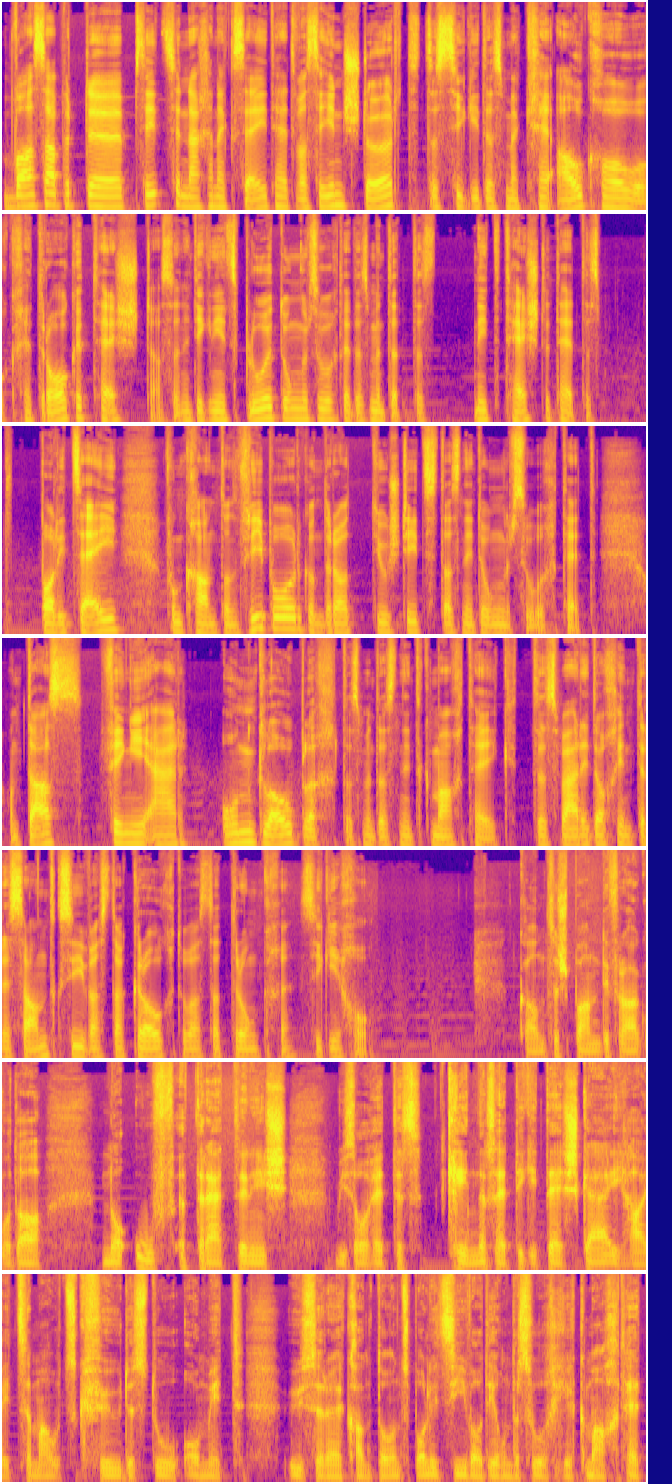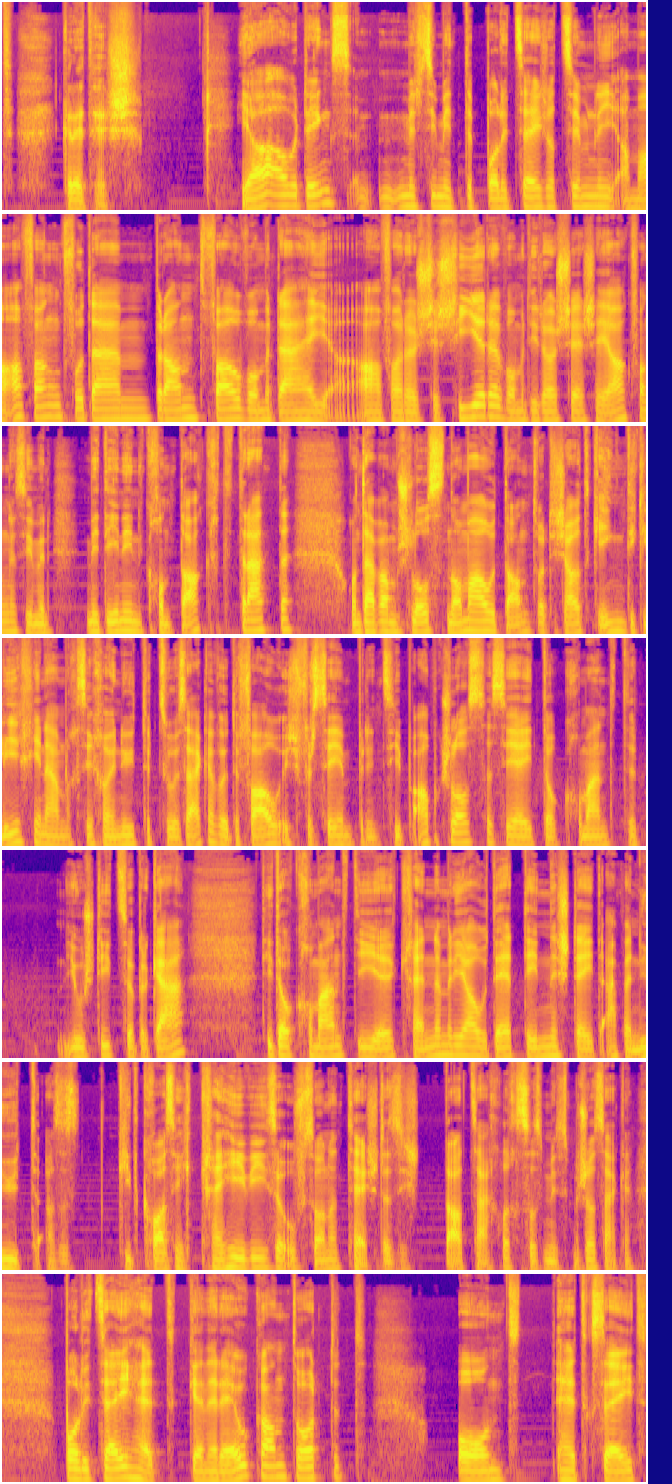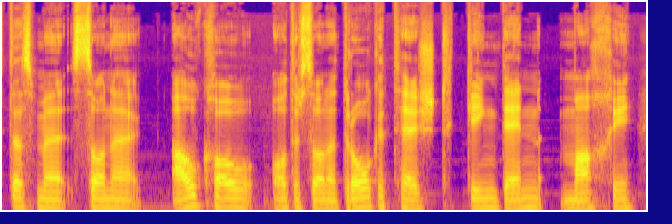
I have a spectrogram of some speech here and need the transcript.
Was aber der Besitzer nachher gesagt hat, was ihn stört, das sei, dass man keinen Alkohol und keine Drogen testet, also nicht irgendwie das Blut untersucht hat, dass man das nicht getestet hat, dass die Polizei vom Kanton Freiburg und auch die Justiz das nicht untersucht hat. Und das finde ich er unglaublich, dass man das nicht gemacht hat. Das wäre doch interessant gewesen, was da geraucht und was da getrunken sei gekommen. ganz spannende Frage, die da noch auftreten ist. Wieso hat es kindersättige Tests gegeben? Ich habe jetzt einmal das Gefühl, dass du auch mit unserer Kantonspolizei, die die Untersuchungen gemacht hat, geredet hast. Ja, allerdings, wir sind mit der Polizei schon ziemlich am Anfang von dem Brandfall, wo wir den angefangen recherchieren, wo wir die Recherche haben angefangen, sind wir mit ihnen in Kontakt getreten und eben am Schluss nochmal, die Antwort ist halt ging die gleiche, nämlich sie können nichts dazu sagen, weil der Fall ist für sie im Prinzip abgeschlossen. Sie haben die Dokumente der Justiz übergeben. Die Dokumente die kennen wir ja und dort drinnen steht eben nichts. Also gibt quasi keine Hinweise auf so einen Test. Das ist tatsächlich so, das müssen wir schon sagen. Die Polizei hat generell geantwortet und hat gesagt, dass man so einen Alkohol- oder so einen Drogentest ging dann mache,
